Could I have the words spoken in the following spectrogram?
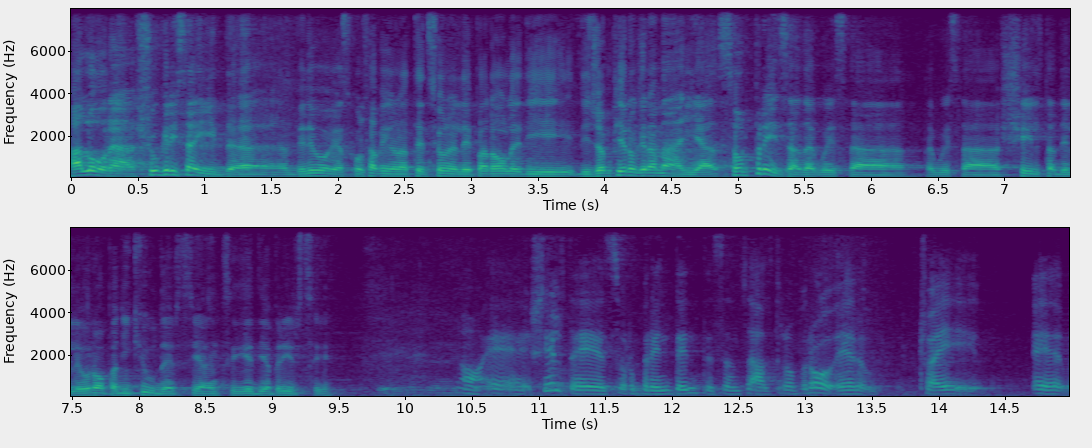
Allora Shukri Said eh, vedevo che ascoltavi con attenzione le parole di, di Giampiero Gramaglia. Sorpresa da questa, da questa scelta dell'Europa di chiudersi anziché di aprirsi? no eh, scelta è sorprendente senz'altro però ero, cioè, eh,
